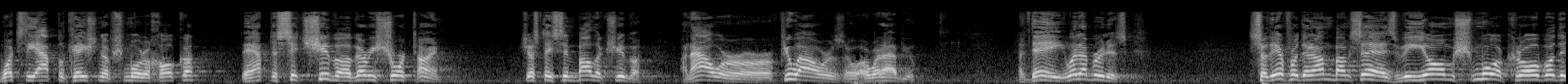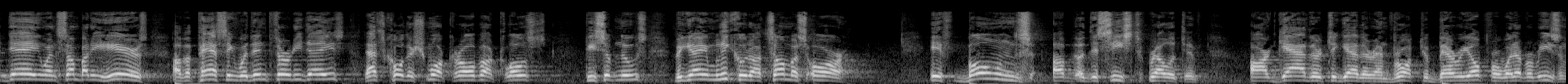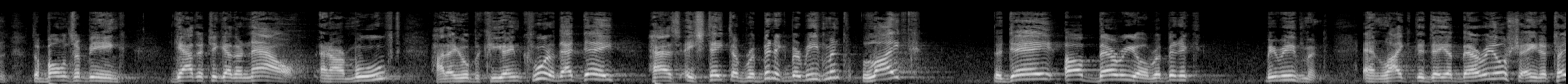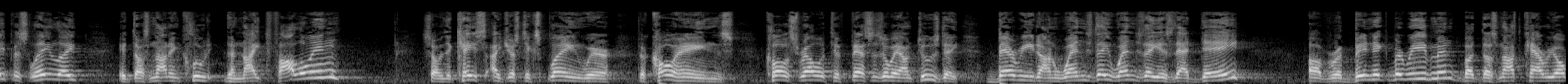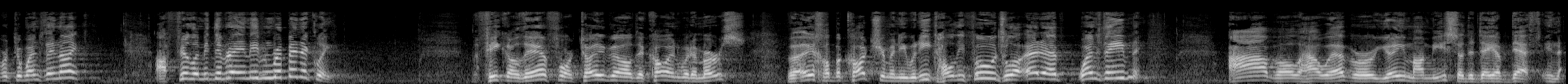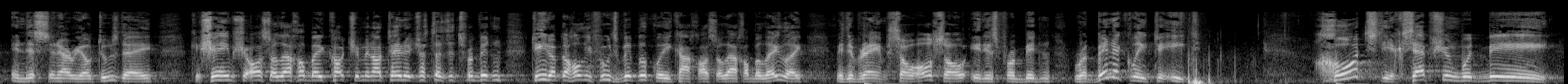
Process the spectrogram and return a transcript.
What's the application of Shmua Rechoka? They have to sit Shiva a very short time. Just a symbolic Shiva. An hour or a few hours or, or what have you. A day, whatever it is. So therefore the Rambam says, V'yom Shmua Krova, the day when somebody hears of a passing within 30 days, that's called a Shmua Krova, a close piece of news. V'yom Likud Atzomas, or if bones of a deceased relative are gathered together and brought to burial for whatever reason. The bones are being gathered together now and are moved. That day has a state of rabbinic bereavement like the day of burial, rabbinic bereavement. And like the day of burial, Sheina Tapis Lele, it does not include the night following. So in the case I just explained where the Kohanes close relative passes away on Tuesday, buried on Wednesday. Wednesday is that day of rabbinic bereavement, but does not carry over to Wednesday night. Afilim even rabbinically. The Fico, therefore, Toivel, the Kohen would immerse, and he would eat holy foods, Erev, Wednesday evening. Aval, however, Yom the day of death, in, in this scenario, Tuesday, Kishem just as it's forbidden to eat of the holy foods biblically. So also it is forbidden rabbinically to eat. Chutz, the exception would be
